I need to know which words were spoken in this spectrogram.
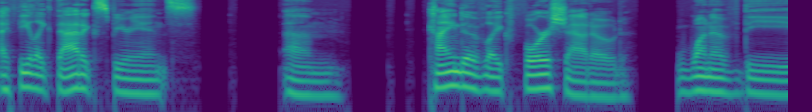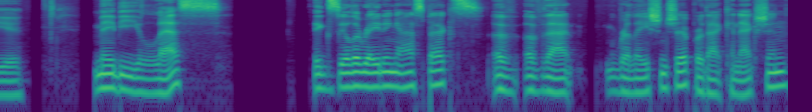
i feel like that experience um kind of like foreshadowed one of the maybe less exhilarating aspects of of that relationship or that connection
